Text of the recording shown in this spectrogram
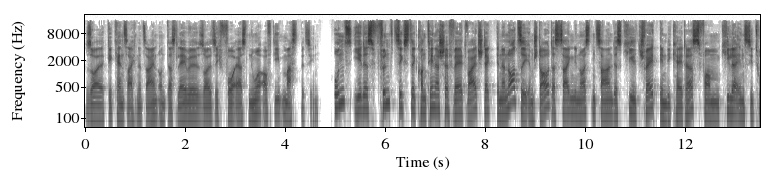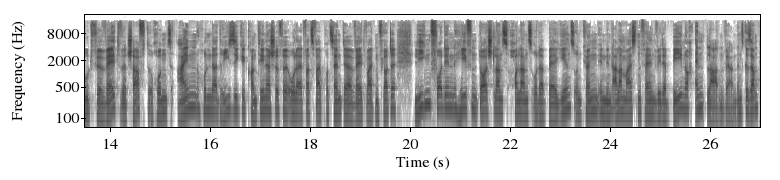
soll gekennzeichnet sein und das Label soll sich vorerst nur auf die Mast beziehen. Und jedes 50. Containerschiff weltweit steckt in der Nordsee im Stau. Das zeigen die neuesten Zahlen des Kiel Trade Indicators vom Kieler Institut für Weltwirtschaft. Rund 100 riesige Containerschiffe oder etwa zwei Prozent der weltweiten Flotte liegen vor den Häfen Deutschlands, Hollands oder Belgiens und können in den allermeisten Fällen weder B noch entladen werden. Insgesamt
